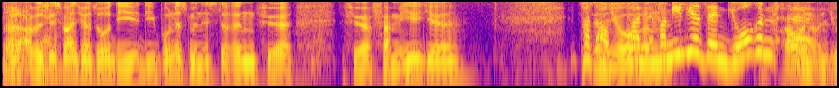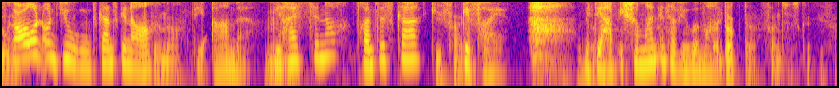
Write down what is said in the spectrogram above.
Äh, ne? ja, aber es ist manchmal so, die, die Bundesministerin für, für Familie, Pass Senioren, auf, Familie, Senioren, Frauen äh, und Jugend. Frauen und Jugend, ganz genau. Genau. Die Arme. Wie heißt sie noch? Franziska Giffey. Giffey. Mit der habe ich schon mal ein Interview Frau gemacht. Dr. Franziska Giffey.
